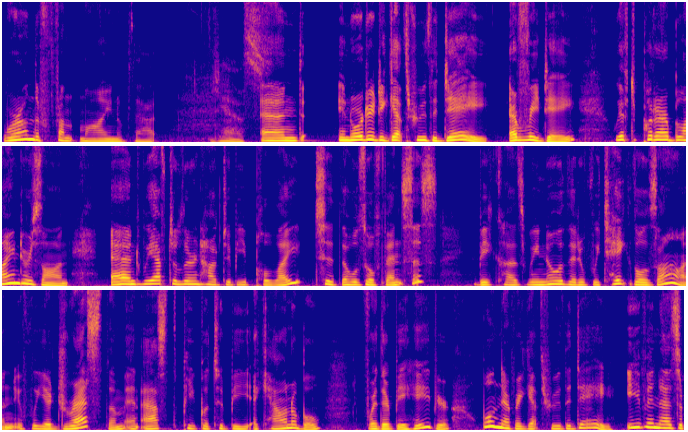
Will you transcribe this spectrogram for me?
We're on the front line of that. yes. And in order to get through the day, every day, we have to put our blinders on and we have to learn how to be polite to those offenses because we know that if we take those on, if we address them and ask people to be accountable for their behavior, we'll never get through the day. Even as a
